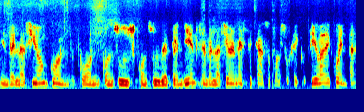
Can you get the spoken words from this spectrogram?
en relación con, con, con, sus con sus dependientes, en relación en este caso con su ejecutiva de cuenta,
